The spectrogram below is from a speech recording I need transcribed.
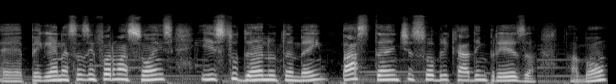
é, pegando essas informações e estudando também bastante sobre cada empresa, tá bom?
